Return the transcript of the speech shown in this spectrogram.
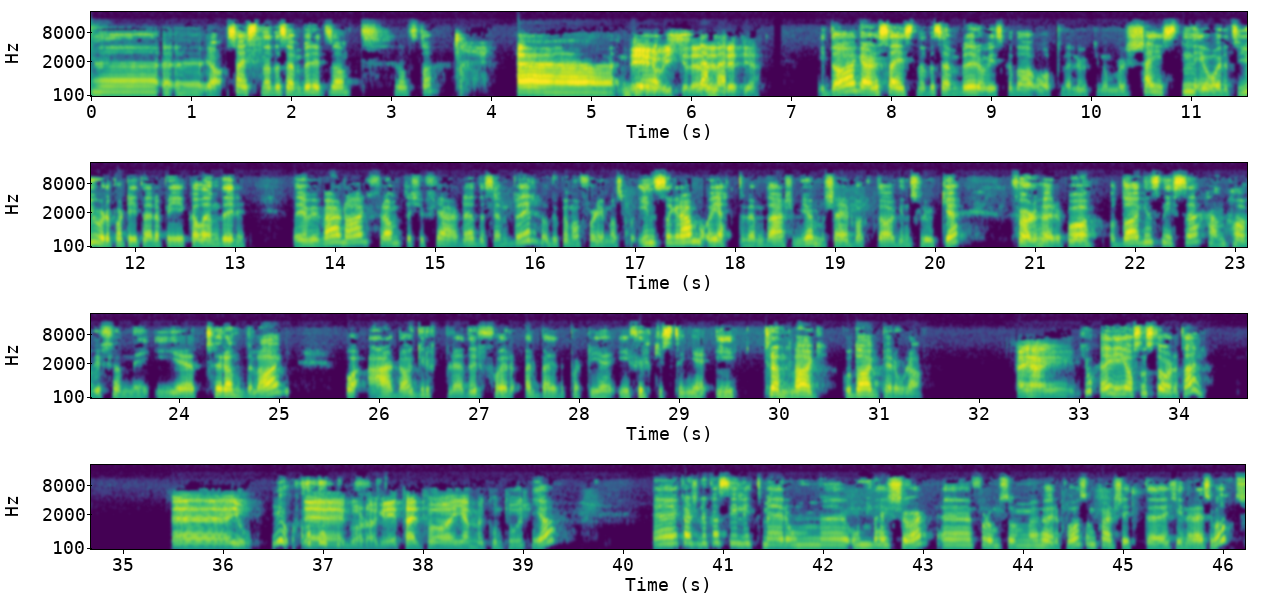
Uh, uh, eh, ja. 16. desember, ikke sant, Rolstad? Eh, Det er jo ikke det. Det er stemmer. tredje. I dag er det 16. desember, og vi skal da åpne luke nummer 16 i årets julepartiterapikalender. Det gjør vi hver dag fram til 24. desember, og du kan nå følge med oss på Instagram og gjette hvem det er som gjemmer seg bak dagens luke, før du hører på. Og dagens nisse han har vi funnet i eh, Trøndelag, og er da gruppeleder for Arbeiderpartiet i fylkestinget i Trøndelag. God dag, Per Olav. Hei, hei. Jo, hei, åssen står det til? Eh, jo, Jo. det går da greit her på hjemmekontor. Ja. Eh, kanskje du kan si litt mer om, eh, om deg sjøl, eh, for de som hører på, som kanskje ikke kjenner deg så godt?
